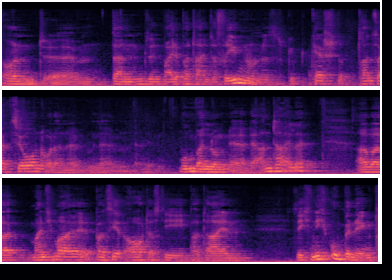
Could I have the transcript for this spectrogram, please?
und ähm, dann sind beide Parteien zufrieden und es gibt Cash-Transaktionen oder eine, eine, Umwandlung der, der, Anteile. Aber manchmal passiert auch, dass die Parteien sich nicht unbedingt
